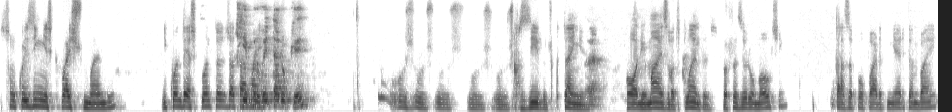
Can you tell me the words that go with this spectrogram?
São coisinhas que vais somando e quando des conta já está. Reaproveitar mais... o quê? Os, os, os, os, os resíduos que tenha, ah. ou animais ou de plantas, para fazer o mulching, estás a poupar dinheiro também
